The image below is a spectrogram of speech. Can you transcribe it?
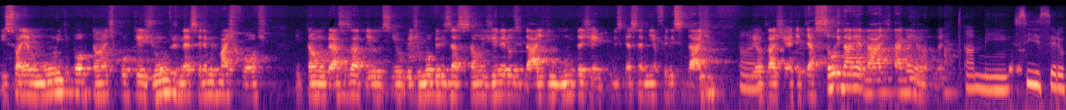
Isso aí é muito importante, porque juntos né, seremos mais fortes. Então, graças a Deus, assim, eu vejo mobilização e generosidade de muita gente. Por isso que essa é a minha felicidade, Ai. minha tragédia, que a solidariedade está ganhando, né? Amém. Cícero,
